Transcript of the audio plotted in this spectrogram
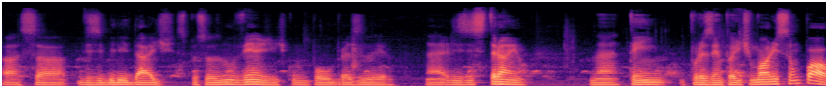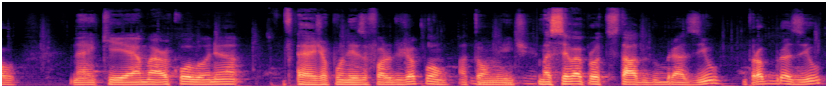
essa visibilidade. As pessoas não veem a gente como um povo brasileiro, né? Eles estranham, né? Tem, por exemplo, a gente mora em São Paulo né, que é a maior colônia é, japonesa fora do Japão atualmente. Uhum. Mas você vai para outro estado do Brasil, o próprio Brasil,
